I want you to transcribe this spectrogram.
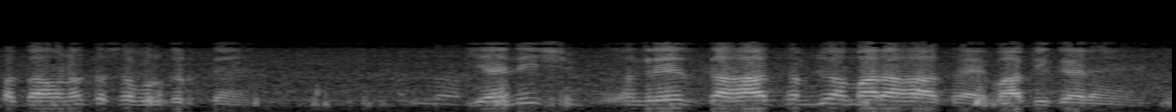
فتح ہونا تصور کرتے ہیں۔ یعنی انگریز کا ہاتھ سمجھو ہمارا ہاتھ ہے وابی کہہ رہے ہیں۔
